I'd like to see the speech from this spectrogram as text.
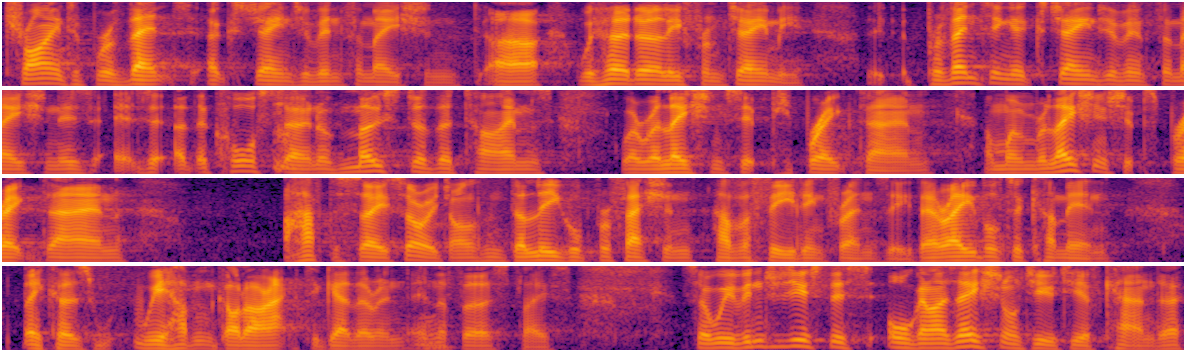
trying to prevent exchange of information. Uh, we heard earlier from Jamie, preventing exchange of information is, is at the cornerstone of most of the times where relationships break down. And when relationships break down, I have to say, sorry, Jonathan, the legal profession have a feeding frenzy. They're able to come in because we haven't got our act together in, in the first place. So we've introduced this organizational duty of candor.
